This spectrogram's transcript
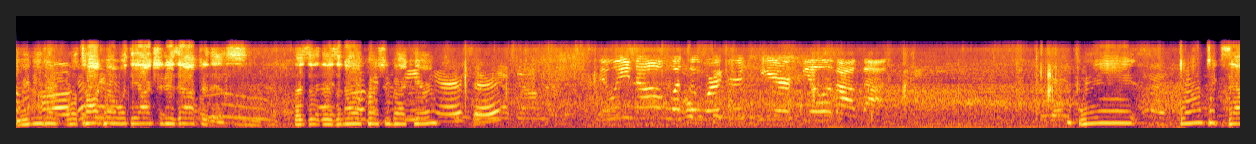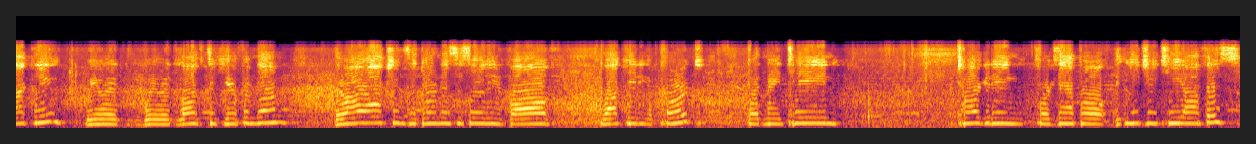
We need to, we'll talk about what the action is after this. There's, a, there's another question back here. sir. Do we know what the workers here feel about that? We don't exactly. We would we would love to hear from them. There are actions that don't necessarily involve blockading a port, but maintain targeting, for example, the EGT office,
